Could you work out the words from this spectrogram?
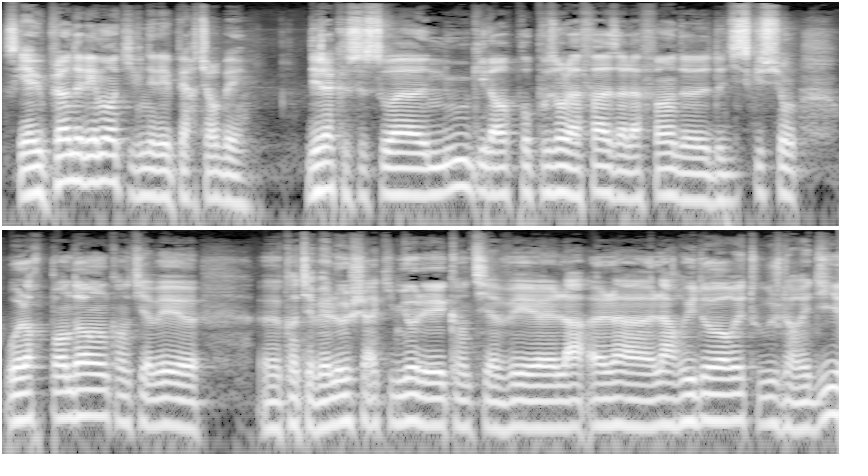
Parce qu'il y a eu plein d'éléments qui venaient les perturber. Déjà que ce soit nous qui leur proposons la phase à la fin de, discussion, ou alors pendant, quand il y avait, euh, euh, quand il y avait le chat qui miaulait, quand il y avait euh, la, rue dehors et tout, je leur ai dit,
